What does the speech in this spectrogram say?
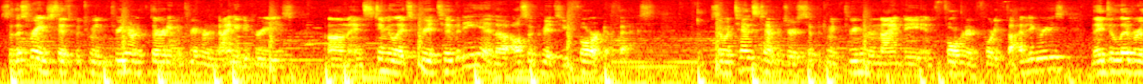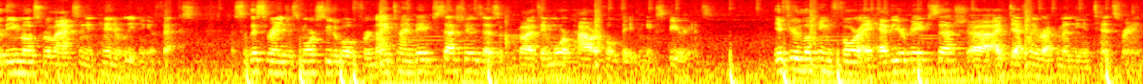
So this range sits between 330 and 390 degrees um, and stimulates creativity and uh, also creates euphoric effects. So intense temperatures sit between 390 and 445 degrees. They deliver the most relaxing and pain relieving effects. So this range is more suitable for nighttime vape sessions as it provides a more powerful vaping experience. If you're looking for a heavier vape sesh, uh, I definitely recommend the intense range.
